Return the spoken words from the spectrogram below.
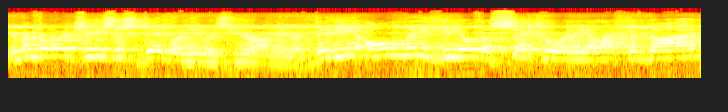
You remember what Jesus did when he was here on the earth? Did he only heal the sick who were the elect of God?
